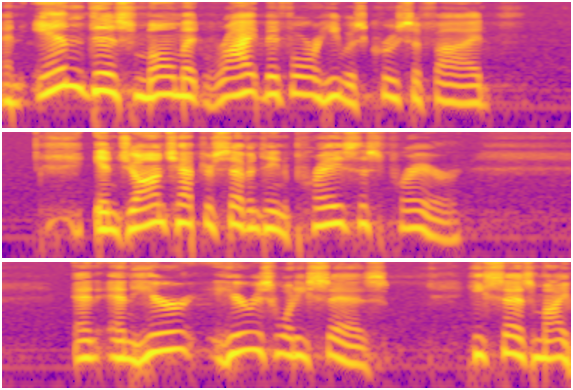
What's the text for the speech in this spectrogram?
And in this moment, right before he was crucified, in John chapter 17, prays this prayer. And, and here, here is what he says He says, My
